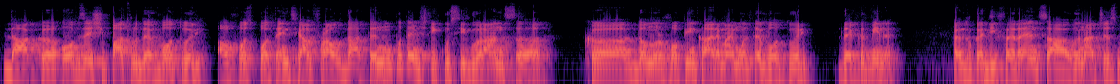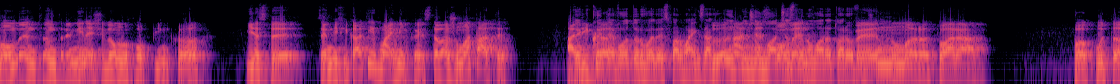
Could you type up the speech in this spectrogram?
dacă 84 de voturi au fost potențial fraudate, nu putem ști cu siguranță că domnul Hopinca are mai multe voturi decât mine. Pentru că diferența în acest moment între mine și domnul Hopincă este semnificativ mai mică, este la jumătate. Adică de câte voturi vă despar mai exact în în acest această moment, numărătoare pe oficială? numărătoarea făcută,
